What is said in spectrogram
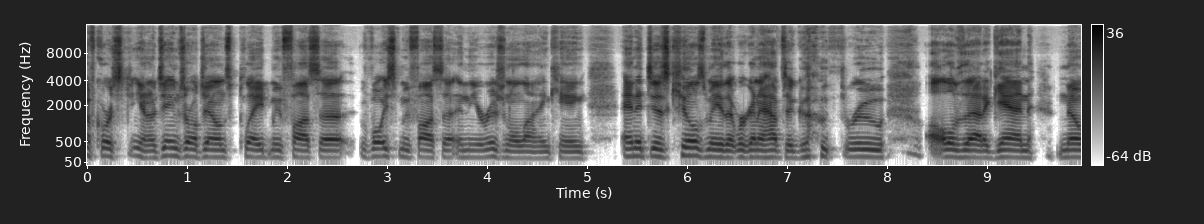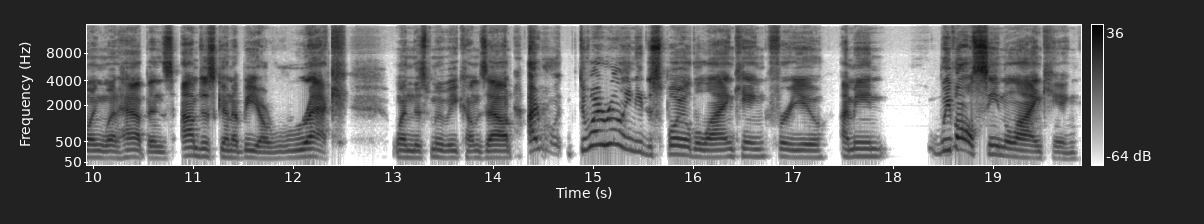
of course, you know, James Earl Jones played Mufasa, voiced Mufasa in the original Lion King, and it just kills me that we're going to have to go through all of that again, knowing what happens. I'm just going to be a wreck when this movie comes out. I do I really need to spoil the Lion King for you? I mean, we've all seen the Lion King.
